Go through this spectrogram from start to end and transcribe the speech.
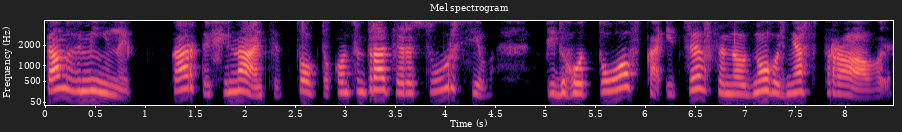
Там зміни, карти фінансів, тобто концентрація ресурсів, підготовка, і це все не одного дня справи.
